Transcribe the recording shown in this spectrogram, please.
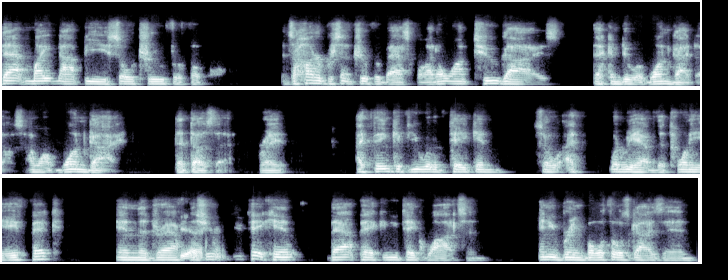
That might not be so true for football. It's 100% true for basketball. I don't want two guys that can do what one guy does. I want one guy that does that, right? I think if you would have taken, so I what do we have? The 28th pick in the draft yeah. this year. You take him, that pick, and you take Watson, and you bring both those guys in,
